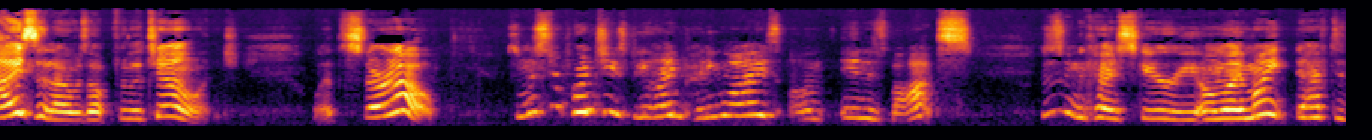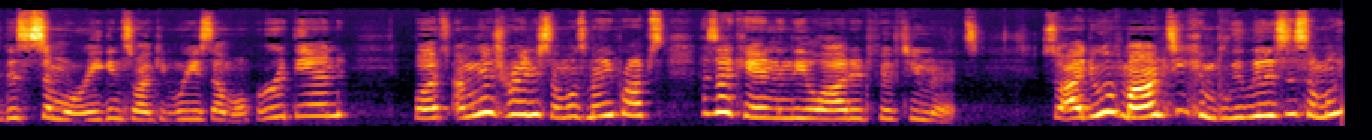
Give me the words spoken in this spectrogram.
I said I was up for the challenge. Let's start out. So Mr. Punchy is behind Pennywise um, in his box. This is going to be kind of scary. Um, I might have to disassemble Regan so I can reassemble her at the end. But I'm going to try and assemble as many props as I can in the allotted 15 minutes. So I do have Monty completely disassembled.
